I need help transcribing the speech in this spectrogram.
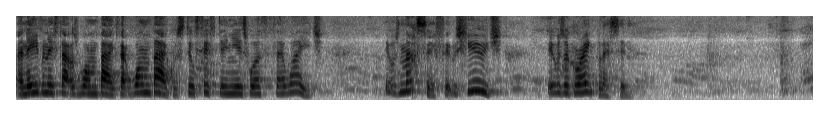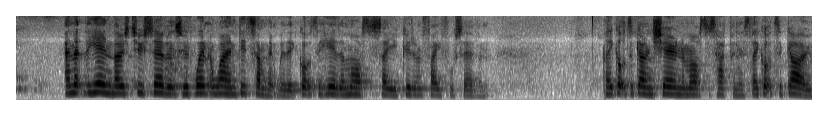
And even if that was one bag, that one bag was still 15 years' worth of their wage. It was massive, it was huge, it was a great blessing. And at the end, those two servants who had went away and did something with it got to hear the master say, You good and faithful servant. They got to go and share in the master's happiness. They got to go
